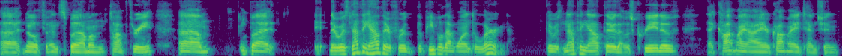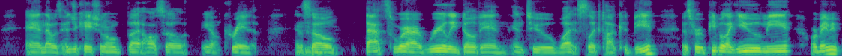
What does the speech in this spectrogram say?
uh, no offense, but I'm on top three. Um, but it, there was nothing out there for the people that wanted to learn. There was nothing out there that was creative, that caught my eye or caught my attention, and that was educational, but also you know creative. And so mm-hmm. that's where I really dove in into what Slick Talk could be. It was for people like you, me, or maybe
